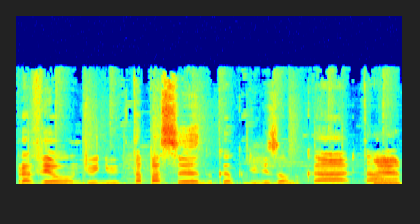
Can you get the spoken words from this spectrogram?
pra ver onde o inimigo tá passando, o campo de visão do cara e tal. É.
